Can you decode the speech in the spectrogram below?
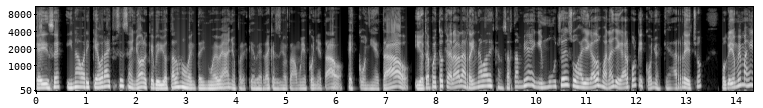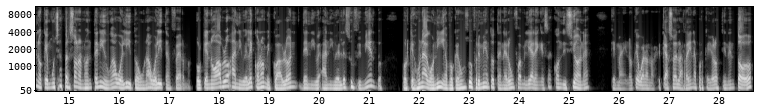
Que dice, ¿y qué habrá hecho ese señor que vivió hasta los 99 años? Pero es que es verdad que ese señor estaba muy escoñetado. Escoñetado. Y yo te apuesto que ahora la reina va a descansar también. Y muchos de sus allegados van a llegar porque, coño, es que es arrecho porque yo me imagino que muchas personas no han tenido un abuelito o una abuelita enferma. Porque no hablo a nivel económico, hablo a nivel de sufrimiento. Porque es una agonía, porque es un sufrimiento tener un familiar en esas condiciones. Que imagino que, bueno, no es el caso de la reina porque ellos los tienen todos.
